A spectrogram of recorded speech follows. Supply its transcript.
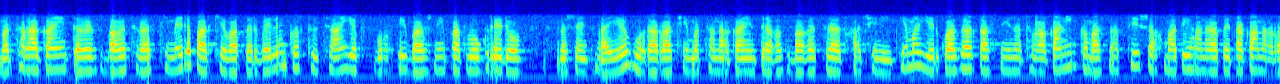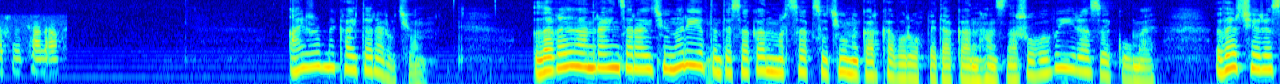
Մրցանակային տեղեր զբաղեցրած թիմերը ապարգևատրվել են կրթության եւ սպորտի բաժնի պատվոգրերով։ Նշենք նաև, որ առաջին մրցանակային տեղը զբաղեցրած Խաչինի թիմը 2019 թվականին կմասնակցի շախմատի հանրապետական առաջնությանը։ Այժմ մեկ հայտարարություն։ ԼՂ հանրային ծառայությունները եւ տնտեսական մրցակցությունը կարգավորող պետական հանձնաժողովը իրազեկում է. Վերջերս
